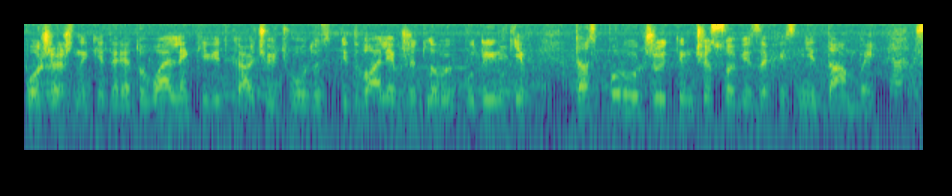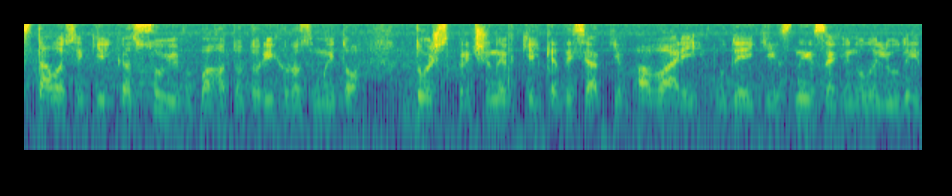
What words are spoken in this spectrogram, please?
Пожежники та рятувальники відкачують воду з підвалів житлових будинків та споруджують тимчасові захисні дамби. Сталося кілька сувів, багато доріг розмито. Дощ спричинив кілька десятків аварій. У деяких з них загинули люди.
